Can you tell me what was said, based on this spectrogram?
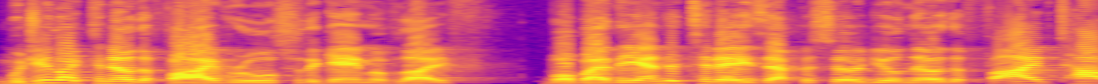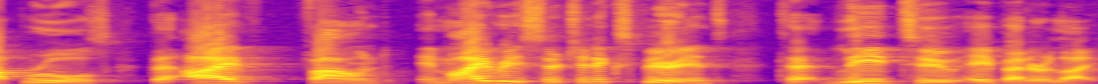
Would you like to know the five rules for the game of life? Well, by the end of today's episode, you'll know the five top rules that I've found in my research and experience to lead to a better life.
